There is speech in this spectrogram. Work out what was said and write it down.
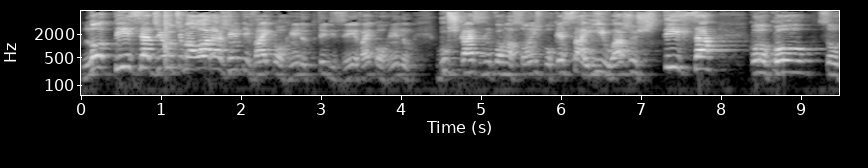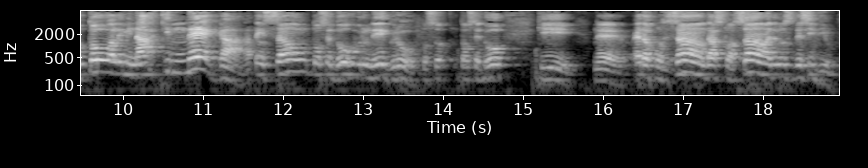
Notícia de última hora, a gente vai correndo te dizer, vai correndo buscar essas informações, porque saiu, a justiça colocou, soltou a liminar que nega, atenção, torcedor rubro-negro, torcedor que né, é da oposição, da situação, ainda não se decidiu.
